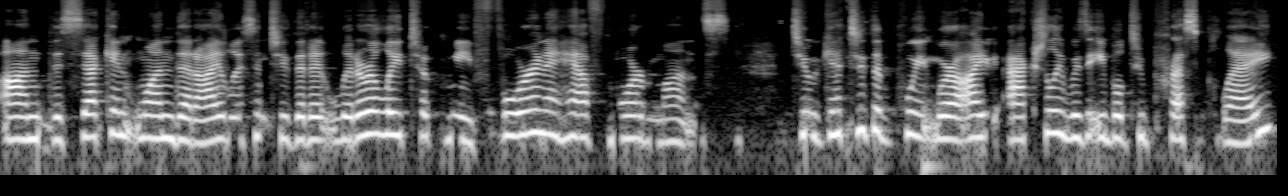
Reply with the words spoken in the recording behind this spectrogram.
on the second one that I listened to that it literally took me four and a half more months to get to the point where I actually was able to press play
